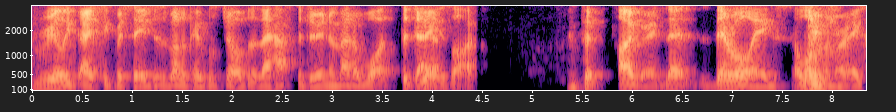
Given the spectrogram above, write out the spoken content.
really basic procedures of other people's job that they have to do no matter what the day Yeah. is like. But I agree. They're they're all eggs. A lot of them are eggs.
